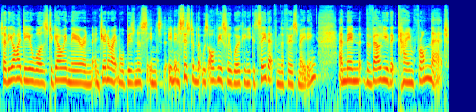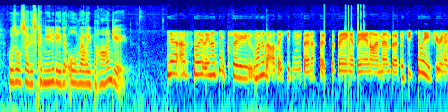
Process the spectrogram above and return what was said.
So the idea was to go in there and, and generate more business in, in a system that was obviously working. You could see that from the first meeting. And then the value that came from that was also this community that all rallied behind you. Yeah, absolutely. And I think, too, one of the other hidden benefits of being a BNI member, particularly if you're in a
